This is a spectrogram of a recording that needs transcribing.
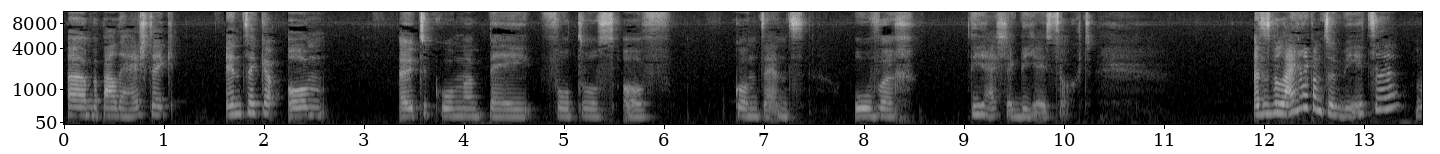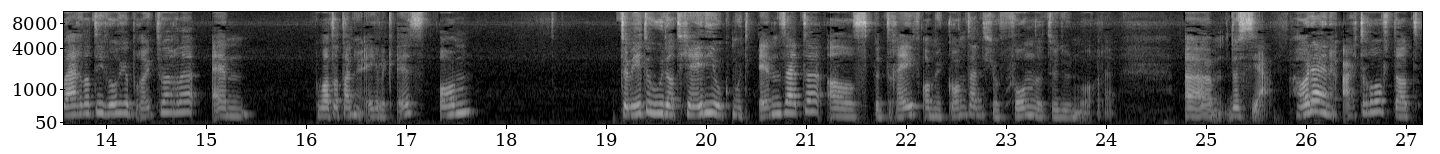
een bepaalde hashtag intikken om uit te komen bij foto's of content over die hashtag die jij zocht. Het is belangrijk om te weten waar dat die voor gebruikt worden en wat dat dan nu eigenlijk is, om te weten hoe dat jij die ook moet inzetten als bedrijf om je content gevonden te doen worden. Um, dus ja, hou dat in je achterhoofd dat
